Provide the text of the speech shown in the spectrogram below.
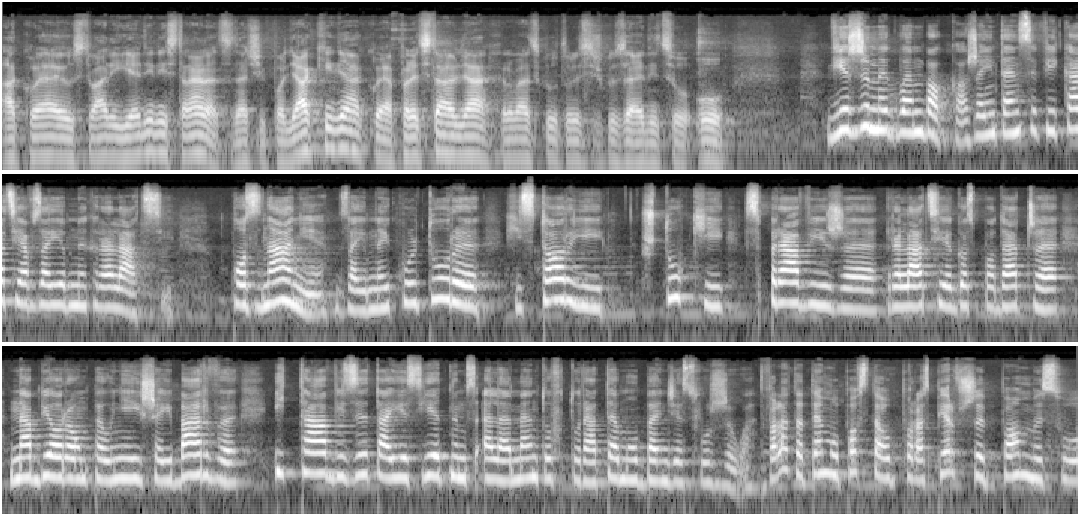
a koja je u stvari jedini stranac, znači Poljakinja koja predstavlja Hrvatsku turističku zajednicu u Wierzymy głęboko, że intensyfikacja wzajemnych relacji, poznanie wzajemnej kultury, historii, sztuki sprawi, że relacje gospodarcze nabiorą pełniejszej barwy i ta wizyta jest jednym z elementów, która temu będzie służyła. Dwa lata temu powstał po raz pierwszy pomysł,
